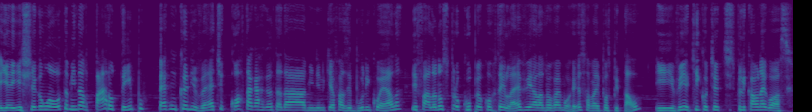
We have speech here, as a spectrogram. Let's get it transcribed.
E aí chega uma outra menina, para o tempo, pega um canivete, corta a garganta da menina que ia fazer bullying com ela e fala: Não se preocupe, eu cortei leve, ela não vai morrer, só vai ir pro hospital. E vem aqui que eu tenho que te explicar um negócio.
